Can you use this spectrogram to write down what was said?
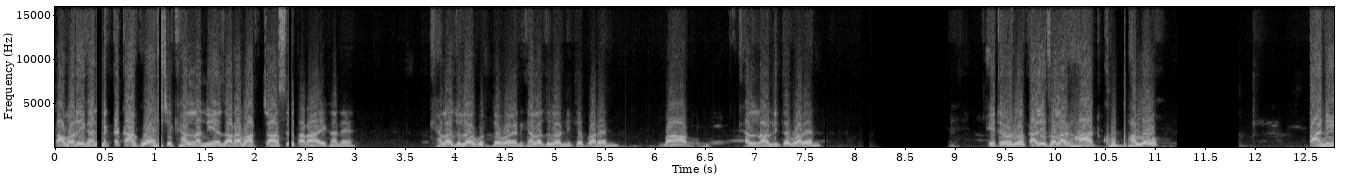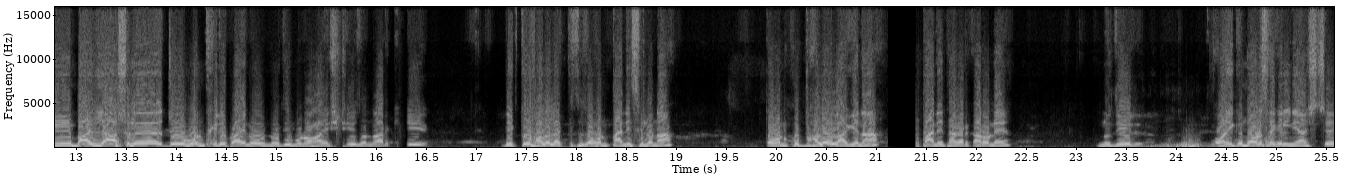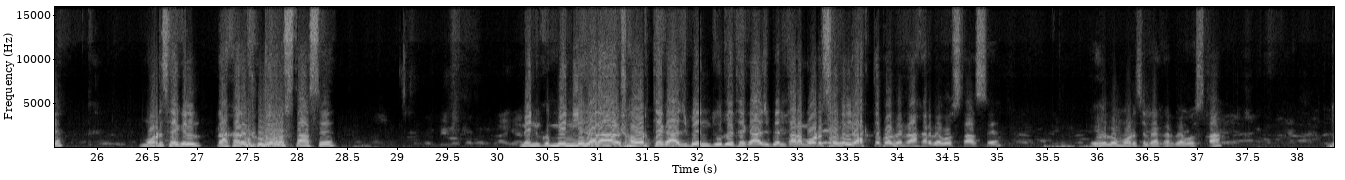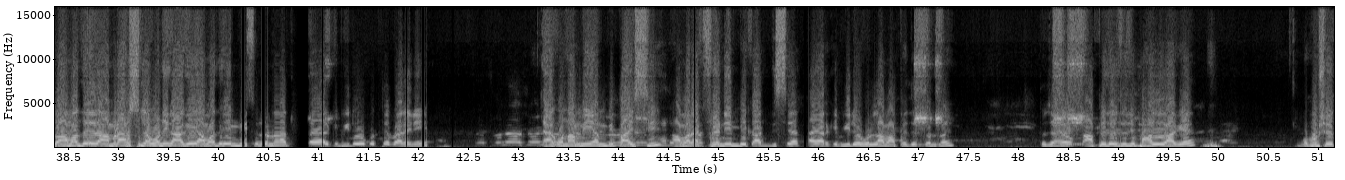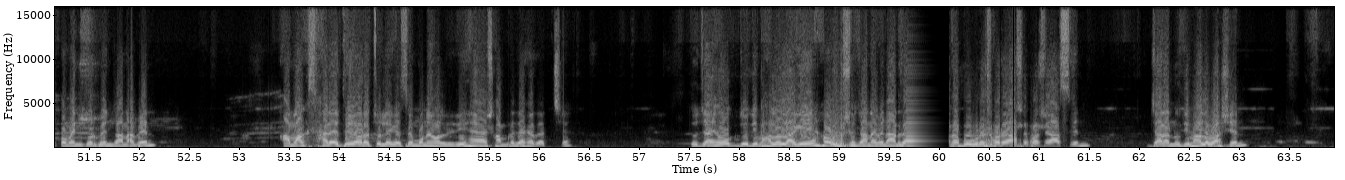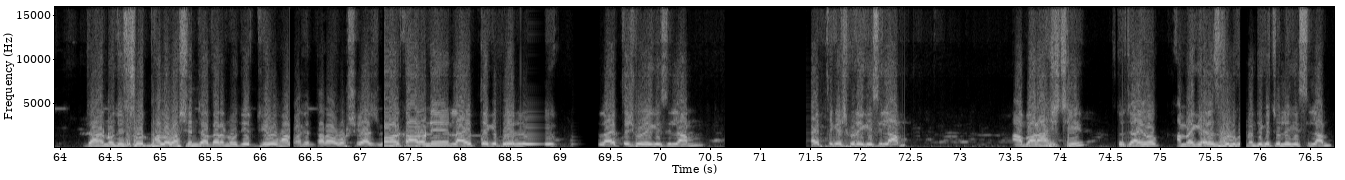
তারপর এখানে একটা কাকু আসছে, খেলনা নিয়ে, যারা বাচ্চা আছে, তারা এখানে খেলাধুলাও করতে পারেন, খেলাধুলাও নিতে পারেন বা খেলনাও নিতে পারেন। এটা হলো কালীতলা ঘাট, খুব ভালো। পানি বাড়লে আসলে যৌবন ফিরে পায় নদী মনে হয়, সেই জন্য আর কি দেখতেও ভালো লাগতেছে, যখন পানি ছিল না। তখন খুব ভালো লাগে না। পানি থাকার কারণে নদীর অনেকে মোটরসাইকেল নিয়ে আসছে। মোটরসাইকেল রাখার সুব্যবস্থা আছে। মেনলি যারা শহর থেকে আসবেন, দূরে থেকে আসবেন, তারা মোটরসাইকেল রাখতে পারবেন, রাখার ব্যবস্থা আছে। এ হলো মোটরসাইকেল রাখার ব্যবস্থা। তো আমাদের আমরা আসছিলাম অনেক আগে আমাদের এমবি ছিল না, তাই আর কি ভিডিও করতে পারিনি। এখন আমি এমবি পাইছি। আমার এক ফ্রেন্ড এমবি কার্ড দিছে, তাই আর কি ভিডিও করলাম আপনাদের জন্যই। তো যাই হোক, আপনাদের যদি ভালো লাগে, অবশ্যই কমেন্ট করবেন, জানাবেন। আমাকে ছাড়ে দিয়ে ওরা চলে গেছে, মনে অলরেডি হ্যাঁ সামনে দেখা যাচ্ছে। তো যাই হোক, যদি ভালো লাগে, অবশ্যই জানাবেন। আর যারা বগুড়া শহরের আশেপাশে আছেন, যারা নদী ভালোবাসেন, যারা নদীর স্রোত ভালোবাসেন, যারা নদীর ঢেউ ভালোবাসেন, তারা অবশ্যই আসবেন। আমার কারণে লাইভ থেকে বের লাইভ থেকে সরে গেছিলাম। লাইভ থেকে সরে গেছিলাম। আবার আসছি। তো যাই হোক, আমরা গ্যারেজ ভুলগুলোর দিকে চলে গেছিলাম।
